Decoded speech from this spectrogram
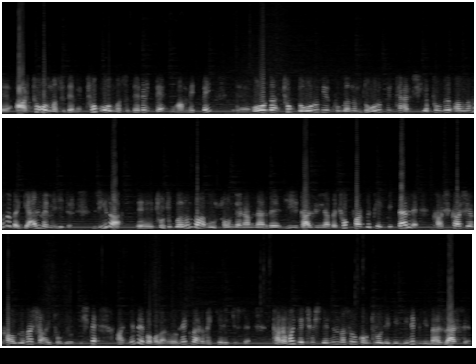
e, artı olması demek, çok olması demek de Muhammed Bey e, orada çok doğru bir kullanım, doğru bir tercih yapıldığı anlamına da gelmemelidir. Zira e, çocukların da bu son dönemlerde dijital dünyada çok farklı tehditlerle karşı karşıya kaldığına şahit oluyoruz. İşte anne ve babalar örnek vermek gerekirse tarama geçmişlerinin nasıl kontrol edildiğini bilmezlerse,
